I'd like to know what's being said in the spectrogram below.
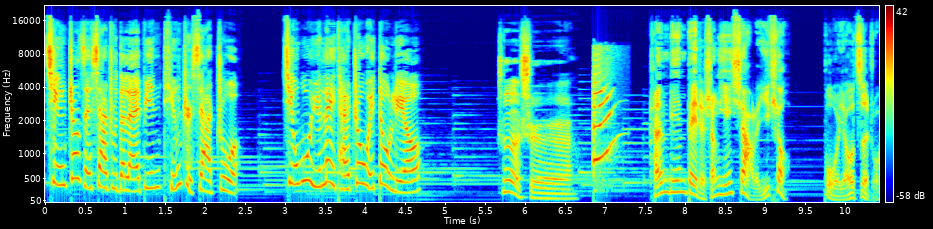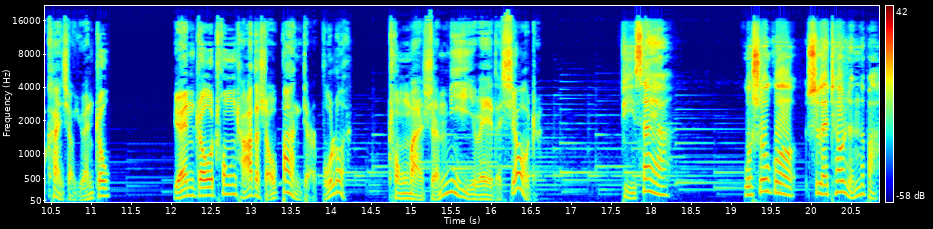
请正在下注的来宾停止下注，请勿于擂台周围逗留。”这是。陈斌被这声音吓了一跳，不由自主看向袁周。袁周冲茶的手半点不乱，充满神秘意味的笑着：“比赛呀，我说过是来挑人的吧？”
